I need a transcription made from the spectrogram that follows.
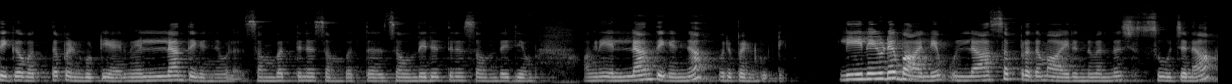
തികവത്ത പെൺകുട്ടിയായിരുന്നു. എല്ലാം തികഞ്ഞവൾ സമ്പത്തിന് സമ്പത്ത് സൗന്ദര്യത്തിന് സൗന്ദര്യം അങ്ങനെ എല്ലാം തികഞ്ഞ ഒരു പെൺകുട്ടി. ലീലയുടെ ബാല്യം ഉല്ലാസപ്രദമായിരുന്നുവെന്ന സൂചന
